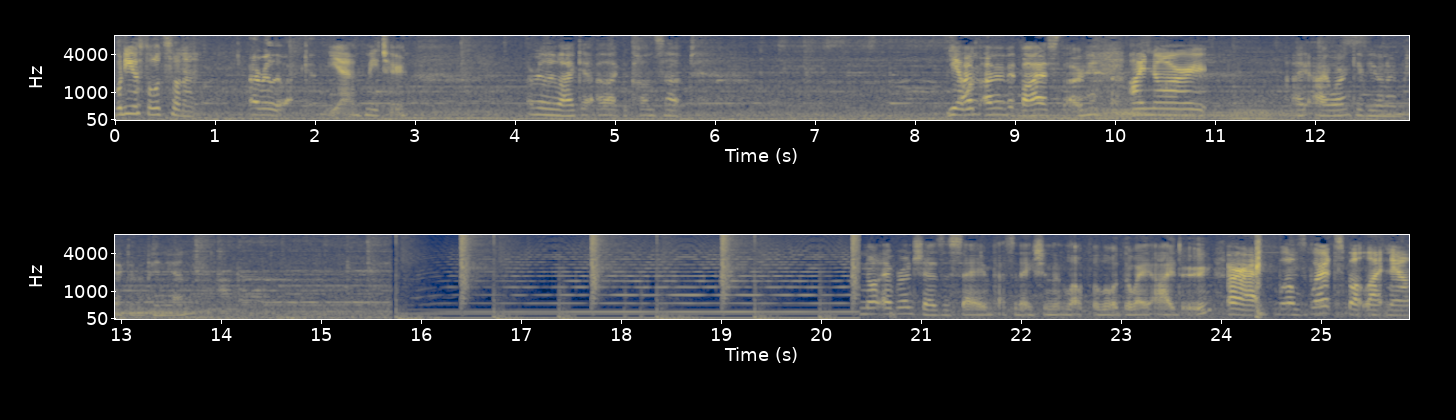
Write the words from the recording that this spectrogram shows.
what are your thoughts on it I really like it. yeah me too I really like it. I like the concept. yeah I'm, I'm a bit biased though. i know I, I won't give you an objective opinion. Not everyone shares the same fascination and love for Lorde the way I do. all right well we're at spotlight now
